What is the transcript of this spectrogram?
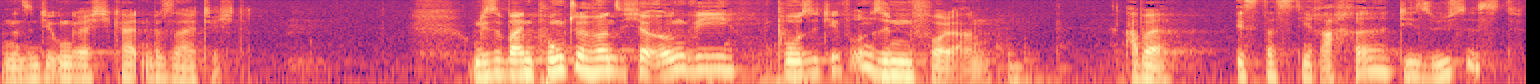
Und dann sind die Ungerechtigkeiten beseitigt. Und diese beiden Punkte hören sich ja irgendwie positiv und sinnvoll an. Aber ist das die Rache, die süß ist?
